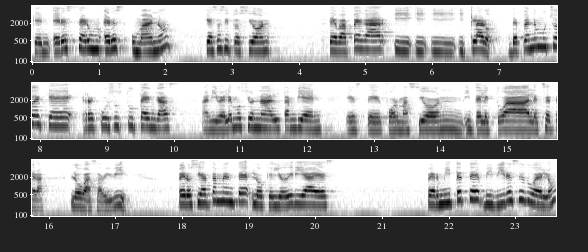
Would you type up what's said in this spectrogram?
que eres, ser, eres humano, que esa situación te va a pegar y, claro, depende mucho de qué recursos tú tengas a nivel emocional también, este, formación intelectual, etcétera, lo vas a vivir. Pero ciertamente lo que yo diría es, permítete vivir ese duelo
